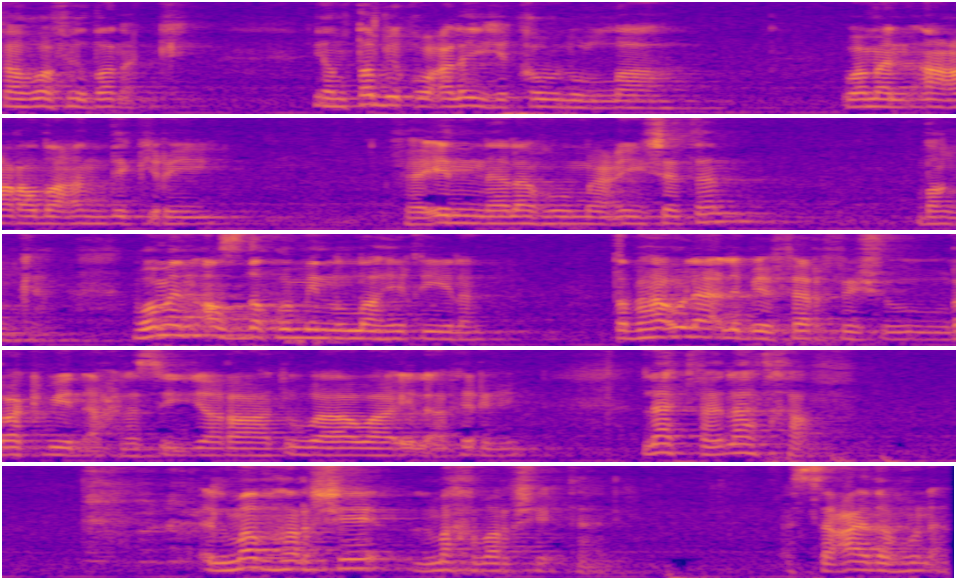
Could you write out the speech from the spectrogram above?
فهو في ضنك. ينطبق عليه قول الله ومن أعرض عن ذكري فإن له معيشة ضنكا. ومن أصدق من الله قيلا. طب هؤلاء اللي بيفرفشوا وراكبين أحلى سيارات وإلى آخره لا لا تخاف. المظهر شيء المخبر شيء ثاني. السعادة هنا.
